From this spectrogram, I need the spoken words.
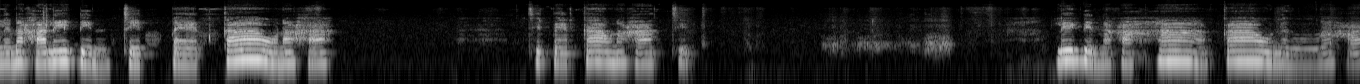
เลยนะคะ เลขเด่นเจ็ดแปดเก้านะคะเจ็ดแปดเก้านะคะเจ็ดเลขเด่นนะคะห้าเก้าหนึ่งนะคะ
